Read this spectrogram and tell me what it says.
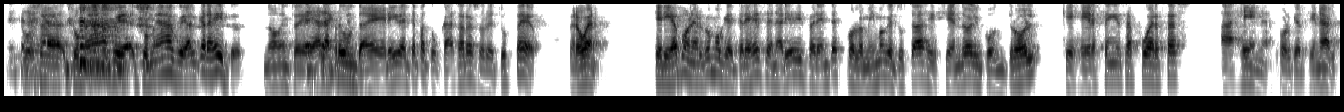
literal. O sea, ¿tú me vas a cuidar, tú me vas a cuidar al carajito? No, entonces ya la pregunta era y vete para tu casa a resolver tus peos. Pero bueno, quería poner como que tres escenarios diferentes por lo mismo que tú estabas diciendo, el control que ejercen esas fuerzas ajenas, porque al final,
